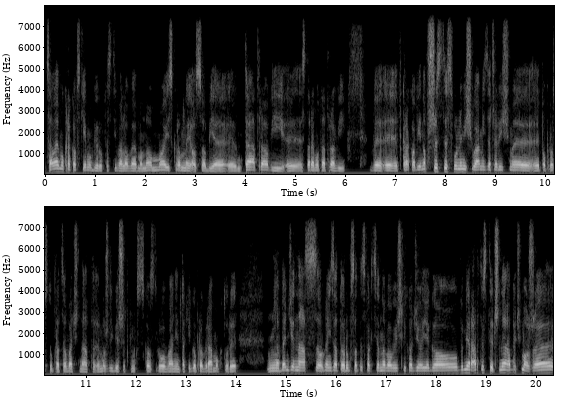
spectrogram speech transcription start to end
całemu krakowskiemu biuru festiwalowemu, no, mojej skromnej osobie, teatrowi, staremu teatrowi w, w Krakowie. No wszyscy wspólnymi siłami zaczęliśmy po prostu pracować nad możliwie szybkim skonstruowaniem takiego programu, który będzie nas, organizatorów, satysfakcjonował, jeśli chodzi o jego wymiar artystyczny, a być może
